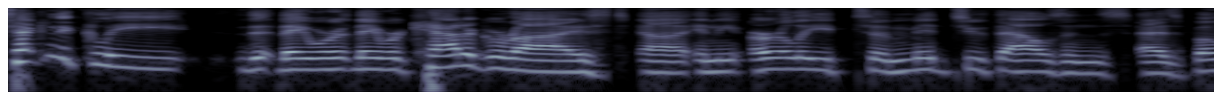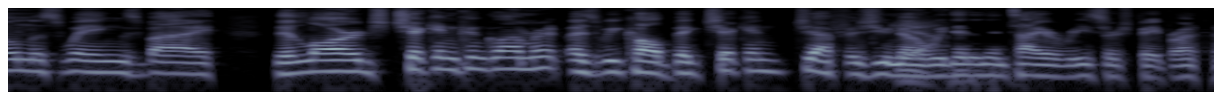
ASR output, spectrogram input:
technically th- they were they were categorized uh, in the early to mid 2000s as boneless wings by the large chicken conglomerate as we call big chicken jeff as you know Yeah. we did an entire research paper on it.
